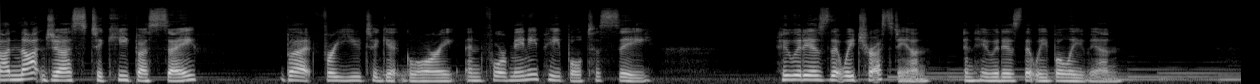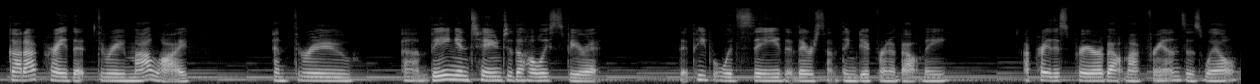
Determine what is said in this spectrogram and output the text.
God, not just to keep us safe, but for you to get glory and for many people to see who it is that we trust in and who it is that we believe in. God, I pray that through my life and through um, being in tune to the Holy Spirit, that people would see that there's something different about me. I pray this prayer about my friends as well.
